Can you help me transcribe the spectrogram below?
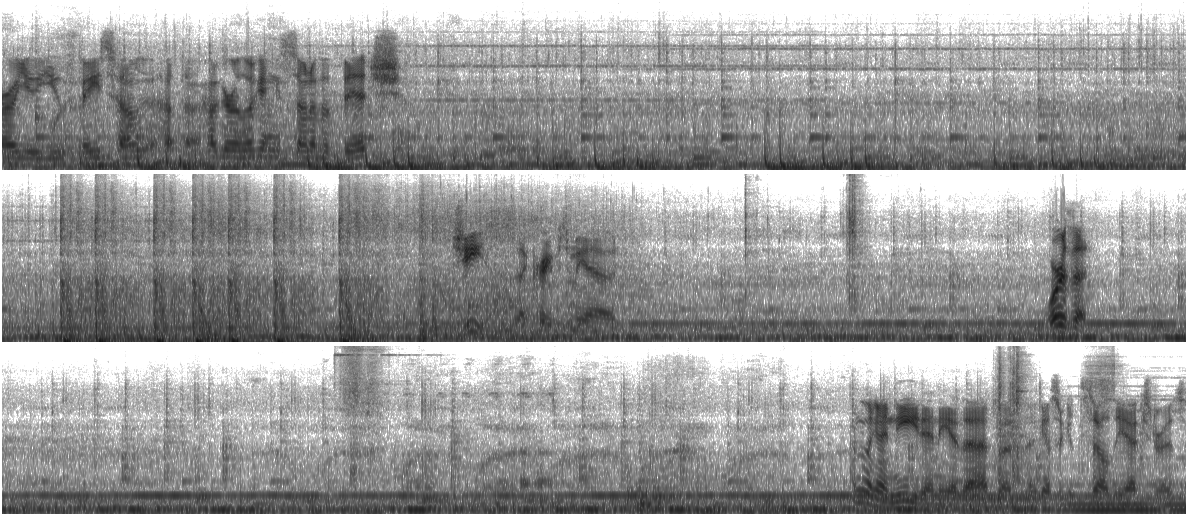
Are you, you face hug uh, hugger looking son of a bitch? Jesus, that creeps me out. Worth it. I don't think I need any of that, but I guess I could sell the extras.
